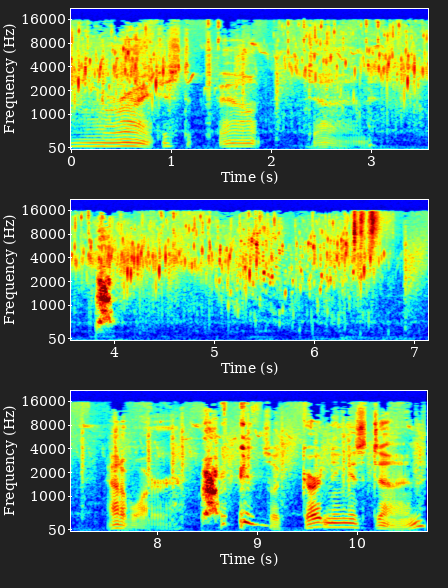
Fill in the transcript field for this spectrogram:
All right, just about done. Out of water. So gardening is done.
